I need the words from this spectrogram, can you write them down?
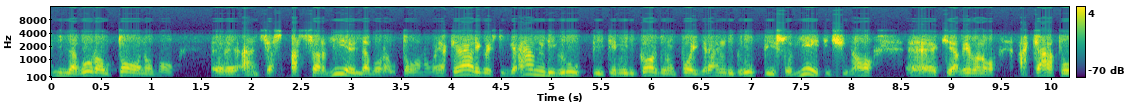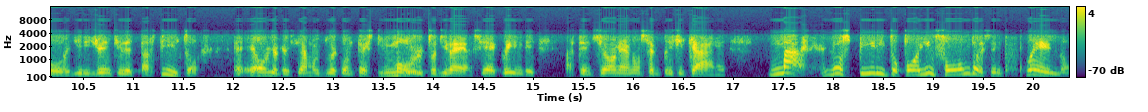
il lavoro autonomo eh, anzi a spazzar via il lavoro autonomo e a creare questi grandi gruppi che mi ricordano un po' i grandi gruppi sovietici no? eh, che avevano a capo i dirigenti del partito. Eh, è ovvio che siamo in due contesti molto diversi, eh, quindi attenzione a non semplificare, ma lo spirito poi in fondo è sempre quello,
